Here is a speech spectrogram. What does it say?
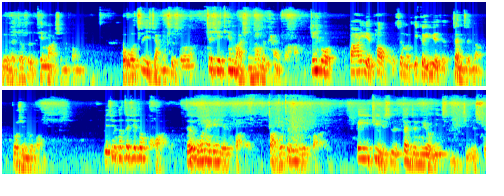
论呢，都是天马行空。我我自己讲的是说，这些天马行空的看法，经过八月炮火这么一个月的战争哦，都行不通。也就是说，这些都垮了，德国那边也垮了，法国这边也垮了。悲剧是战争没有因此结束，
